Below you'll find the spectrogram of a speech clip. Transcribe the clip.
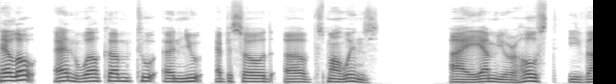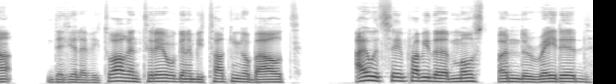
Hello and welcome to a new episode of Small Wins. I am your host, Yvan Delia La Victoire, and today we're going to be talking about, I would say, probably the most underrated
